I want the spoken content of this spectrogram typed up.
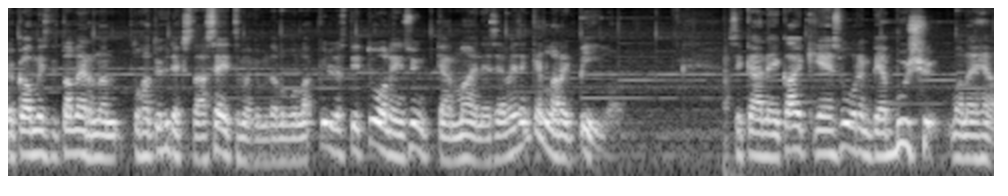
Joka omisti tavernan 1970-luvulla, kyllästyi tuoliin synkkään maineeseen ja vei sen kellarin piiloon. Sikään ei kaikkien suurimpia Bush-vaneja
